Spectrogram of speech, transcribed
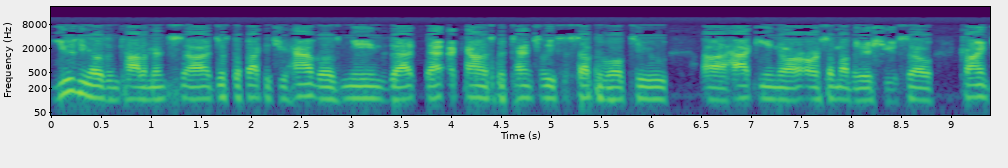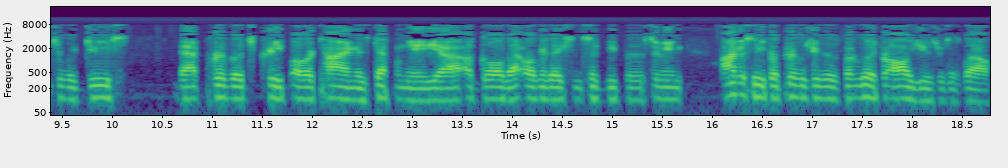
using those entitlements, uh, just the fact that you have those means that that account is potentially susceptible to uh, hacking or, or some other issue. So trying to reduce that privilege creep over time is definitely a, uh, a goal that organizations should be pursuing, obviously for privileged users, but really for all users as well.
